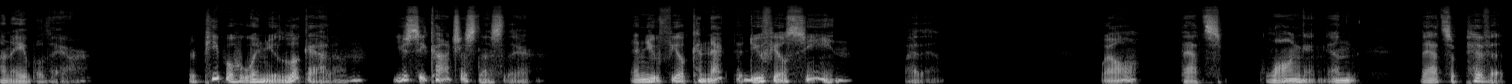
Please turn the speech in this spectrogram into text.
unable they are. They're people who, when you look at them, you see consciousness there and you feel connected, you feel seen by them. Well, that's belonging and that's a pivot.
